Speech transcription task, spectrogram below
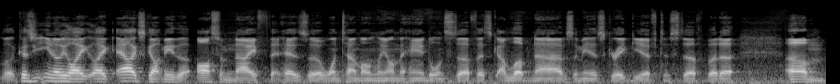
Because you know, like like Alex got me the awesome knife that has uh, one time only on the handle and stuff. That's I love knives. I mean, it's a great gift and stuff. But uh, um,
